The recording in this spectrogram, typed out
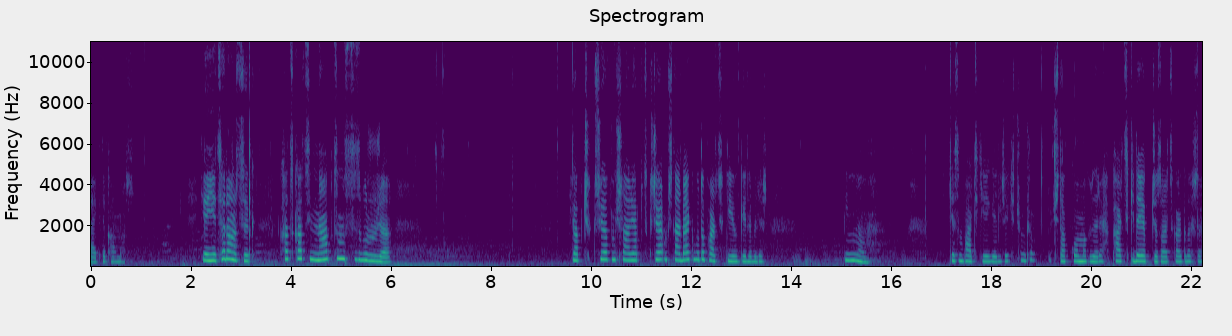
Belki de kalmaz. Ya yeter artık. Kat kat ne yaptınız siz buraya? Yaptıkça yapmışlar, yaptıkça yapmışlar. Belki bu da part 2'ye gelebilir. Bilmiyorum. Kesin part 2'ye gelecek. Çünkü 3 dakika olmak üzere. Part 2'de yapacağız artık arkadaşlar.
